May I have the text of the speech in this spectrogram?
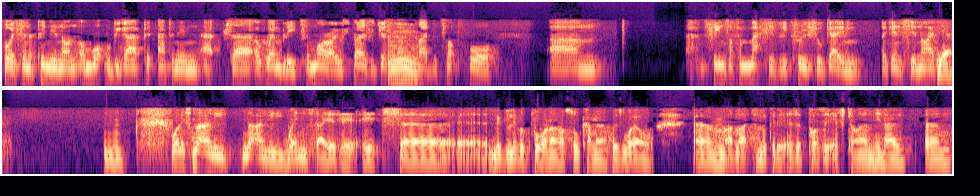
voice and opinion on, on what will be go- happening at, uh, at Wembley tomorrow. Spurs are just Mm. outside the top four. Um, seems like a massively crucial game against United. Yeah. Mm. Well, it's not only not only Wednesday, is it? It's uh, with Liverpool and Arsenal coming up as well. Um, I'd like to look at it as a positive time. You know, um,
